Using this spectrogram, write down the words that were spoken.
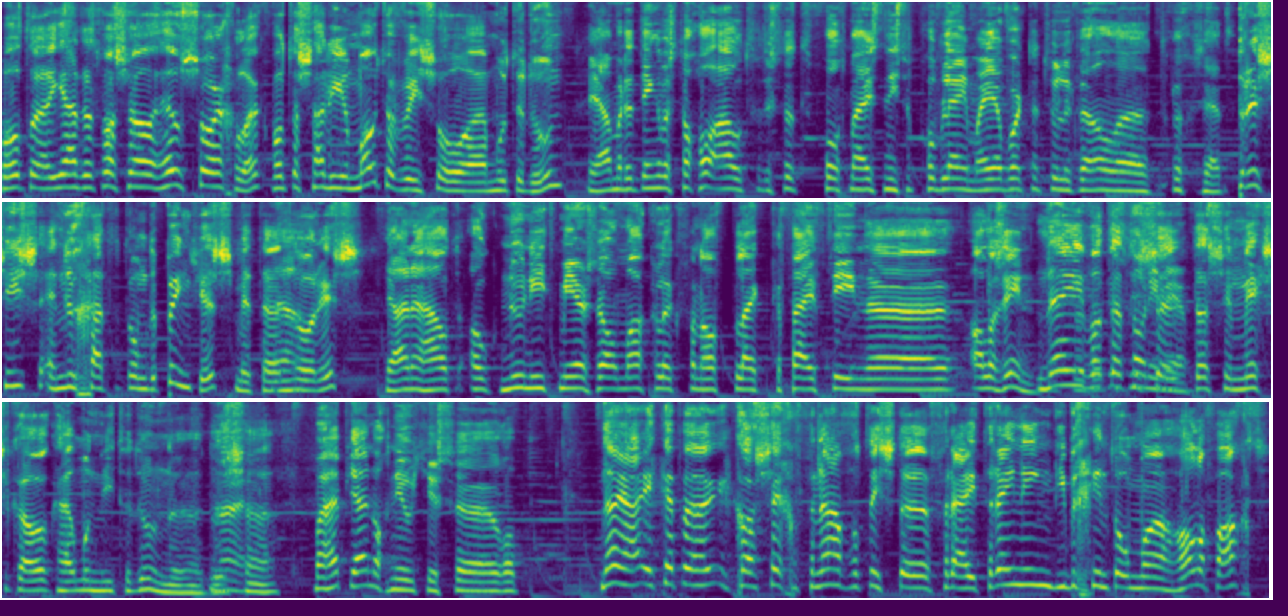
want uh, ja, dat was wel heel zorgelijk. Want dan zou hij een motorwissel uh, moeten doen. Ja, maar dat ding was toch wel oud. Dus dat, volgens mij is het niet zo'n probleem. Maar jij wordt natuurlijk wel uh, teruggezet. Precies. En nu gaat het om de puntjes met ja. Norris. Ja, en hij haalt ook nu niet meer zo makkelijk vanaf plek 15 alles in. Nee, dat, want dat, dat, is, dat, is, in Mexico ook helemaal niet te doen. dus, nee. Maar heb jij nog nieuwtjes, Rob? Nou ja, ik, heb, ik kan zeggen, vanavond is de vrije training. Die begint om half acht.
